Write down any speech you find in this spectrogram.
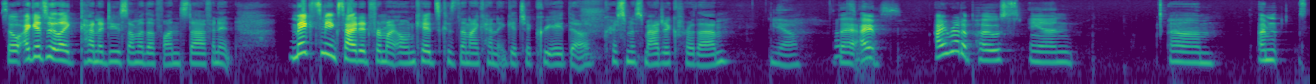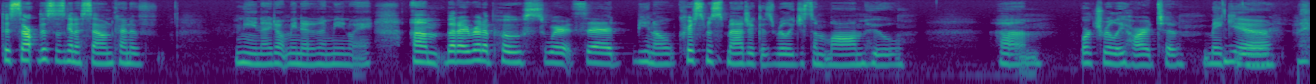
So i get to like kind of do some of the fun stuff and it makes me excited for my own kids because then i kind of get to create the christmas magic for them. Yeah. But I- I read a post and um I'm this this is going to sound kind of mean. I don't mean it in a mean way. Um but I read a post where it said, you know, Christmas magic is really just a mom who um worked really hard to make Yeah. your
